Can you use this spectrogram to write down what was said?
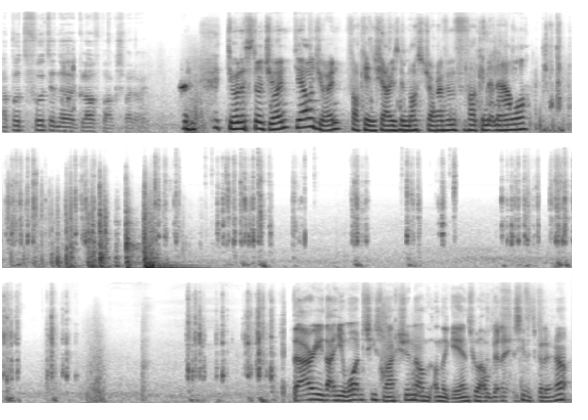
I put food in the glove box, by the way. Do you want to still join? Yeah, I'll join. Fucking shows him us driving for fucking an hour. The that he wanted to see some action on, on the game, so I'm gonna see if it's good or not.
